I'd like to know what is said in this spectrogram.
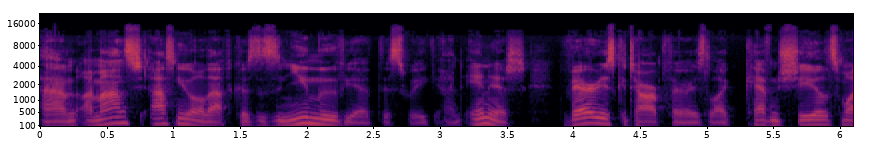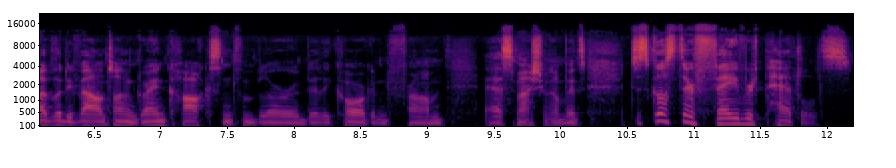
And I'm asking you all that because there's a new movie out this week, and in it, various guitar players like Kevin Shields, My Bloody Valentine, Graham Coxon from Blur, and Billy Corgan from uh, Smashing Pumpkins discuss their favorite pedals.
